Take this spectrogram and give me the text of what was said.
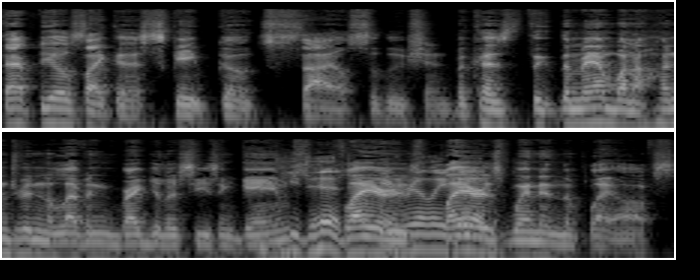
That feels like a scapegoat style solution because the, the man won 111 regular season games. He did. Players he really players did. win in the playoffs.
